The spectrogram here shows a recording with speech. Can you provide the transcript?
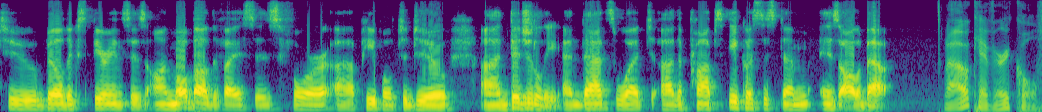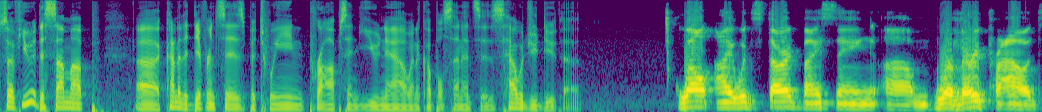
to build experiences on mobile devices for uh, people to do uh, digitally. And that's what uh, the props ecosystem is all about. Uh, okay, very cool. So if you had to sum up uh, kind of the differences between props and YouNow in a couple sentences, how would you do that? Well, I would start by saying um, we're very proud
